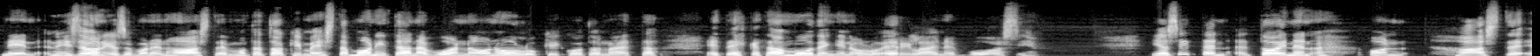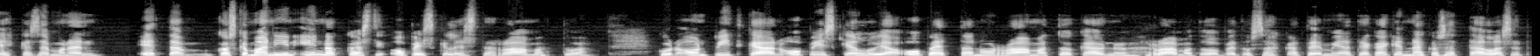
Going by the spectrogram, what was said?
niin, niin se on jo semmoinen haaste. Mutta toki meistä moni tänä vuonna on ollutkin kotona, että, että ehkä tämä on muutenkin ollut erilainen vuosi. Ja sitten toinen on haaste ehkä semmoinen, että koska mä niin innokkaasti opiskelen sitä raamattua, kun on pitkään opiskellut ja opettanut raamattua, käynyt raamatuopetusakatemiat ja kaiken näköiset tällaiset,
